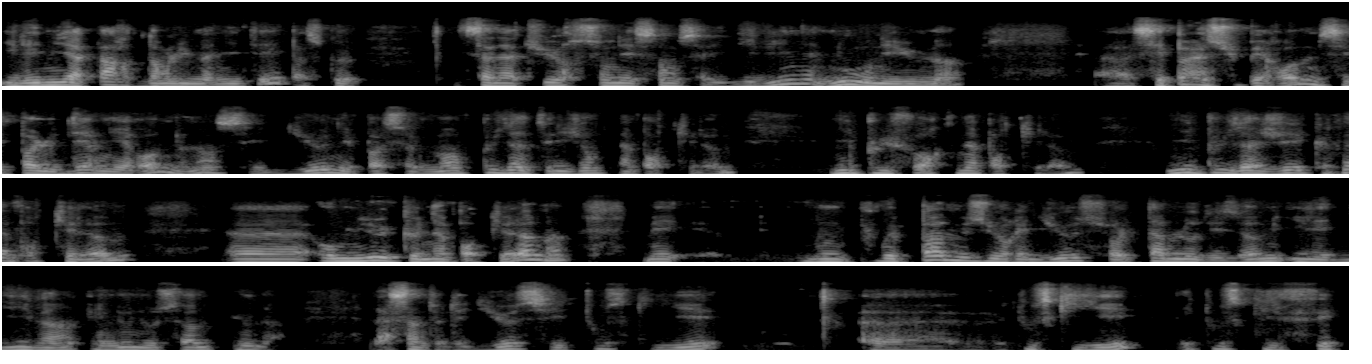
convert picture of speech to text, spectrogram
Il est mis à part dans l'humanité, parce que sa nature, son essence, elle est divine. Nous, on est humains. Euh, c'est pas un super-homme, c'est pas le dernier homme. Non, non, Dieu n'est pas seulement plus intelligent que n'importe quel homme, ni plus fort que n'importe quel homme, ni plus âgé que n'importe quel homme, euh, au mieux que n'importe quel homme. Hein. Mais vous ne pouvez pas mesurer Dieu sur le tableau des hommes. Il est divin et nous, nous sommes humains. La sainteté de Dieu, c'est tout ce qui est, euh, tout ce qui est et tout ce qu'il fait.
